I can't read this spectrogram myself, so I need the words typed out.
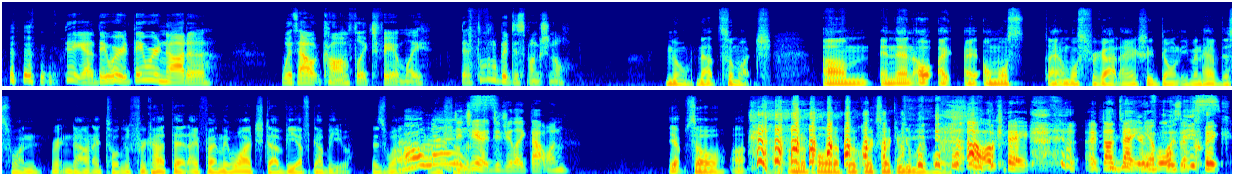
yeah they were they were not a without conflict family. That's a little bit dysfunctional. No not so much. Um and then oh i i almost i almost forgot. I actually don't even have this one written down. I totally forgot that i finally watched uh, vfw as well Oh, nice. did you did you like that one? Yep so uh, i'm gonna pull it up real quick so i can do my voice. Oh okay. I thought that yep was a quick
